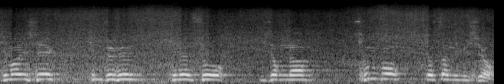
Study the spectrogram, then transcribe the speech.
김원식, 김주빈, 김현수, 이정남, 순국 여사님이시여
